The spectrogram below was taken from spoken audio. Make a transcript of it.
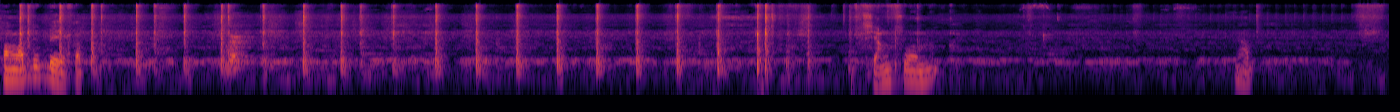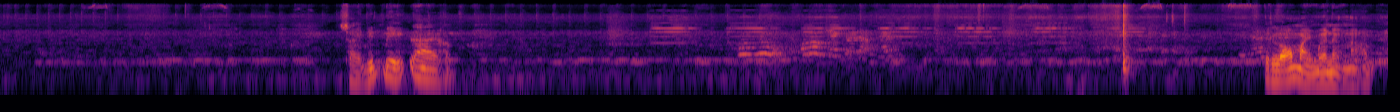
ฟังรับดิสเบรกครับ เสียงโฟมนะครับ ใส่ดิสเบรกได้ครับเป็นล้อใหม่เมือหนึ่งนะครับ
